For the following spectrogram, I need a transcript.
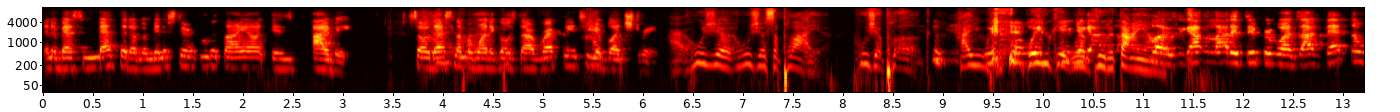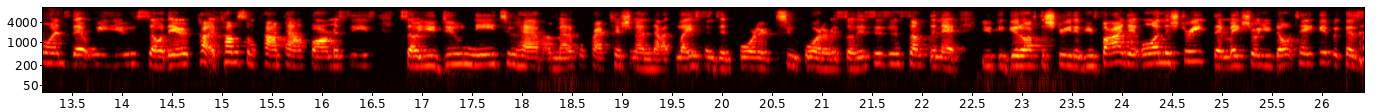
and the best method of administering glutathione is IV. So that's number one. It goes directly into your bloodstream. who's your who's your supplier? Who's your plug? How you where you getting your glutathione? We got a lot of different ones. I vet the ones that we use. So there it comes from compound pharmacies. So you do need to have a medical practitioner not licensed in order to order it. So this isn't something that you can get off the street. If you find it on the street, then make sure you don't take it because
